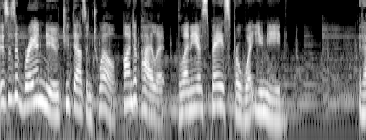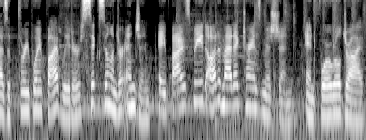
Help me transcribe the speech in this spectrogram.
This is a brand new 2012 Honda Pilot. Plenty of space for what you need. It has a 3.5 liter six cylinder engine, a five speed automatic transmission, and four wheel drive.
